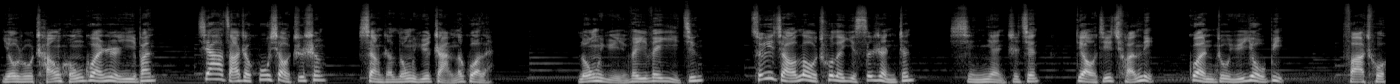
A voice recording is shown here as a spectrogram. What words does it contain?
犹如长虹贯日一般，夹杂着呼啸之声，向着龙宇斩了过来。龙宇微微一惊，嘴角露出了一丝认真，心念之间调集全力，灌注于右臂。发出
